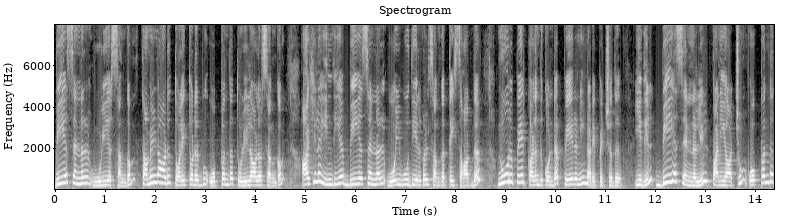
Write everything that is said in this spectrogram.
பிஎஸ்என்எல் ஊழியர் சங்கம் தமிழ்நாடு தொலைத்தொடர்பு ஒப்பந்த தொழிலாளர் சங்கம் அகில இந்திய பிஎஸ்என்எல் ஓய்வூதியர்கள் சங்கத்தை சார்ந்த நூறு பேர் கலந்து கொண்ட பேரணி நடைபெற்றது. இதில் பிஎஸ்என்எல்லில் பணியாற்றும் ஒப்பந்த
